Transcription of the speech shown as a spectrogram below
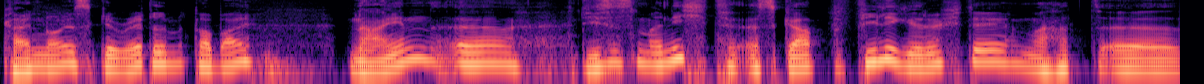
Kein neues Gerattle mit dabei? Nein, äh, dieses Mal nicht. Es gab viele Gerüchte. Man hat äh,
